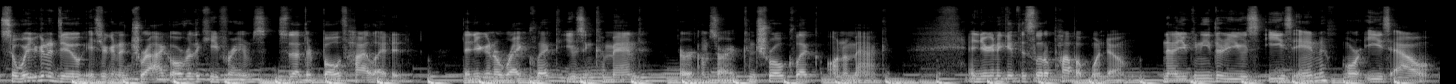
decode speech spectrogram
So what you're gonna do is you're gonna drag over the keyframes so that they're both highlighted. Then you're gonna right click using command, or I'm sorry, control click on a Mac and you're gonna get this little pop-up window. Now you can either use ease in or ease out,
